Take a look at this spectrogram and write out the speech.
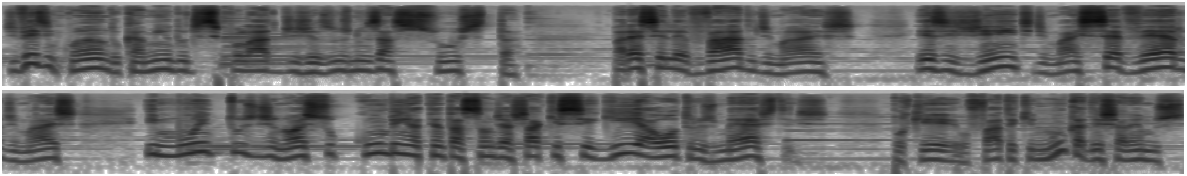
De vez em quando, o caminho do discipulado de Jesus nos assusta. Parece elevado demais, exigente demais, severo demais, e muitos de nós sucumbem à tentação de achar que seguir a outros mestres, porque o fato é que nunca deixaremos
